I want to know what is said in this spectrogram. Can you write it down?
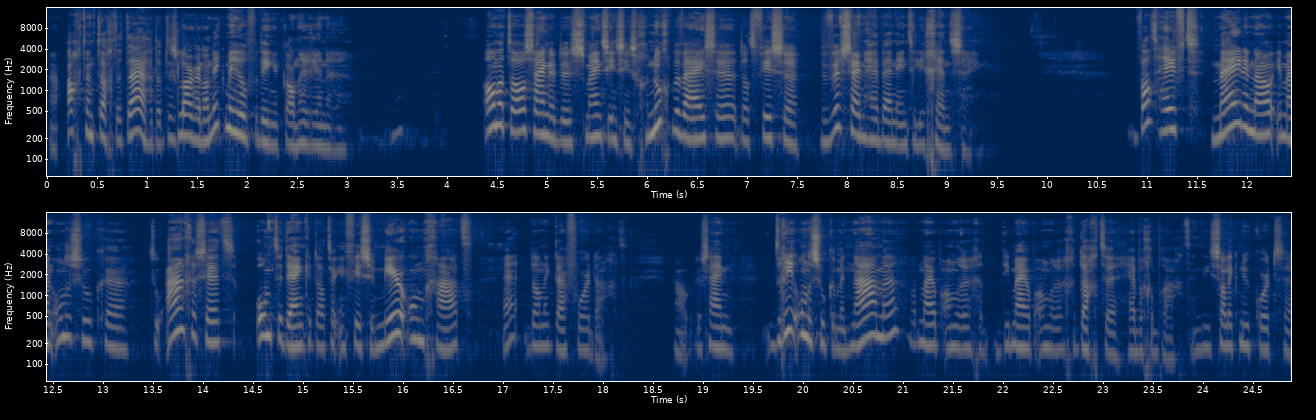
Nou, 88 dagen, dat is langer dan ik me heel veel dingen kan herinneren. Al met al zijn er dus, mijns inziens, genoeg bewijzen dat vissen bewustzijn hebben en intelligent zijn. Wat heeft mij er nou in mijn onderzoek uh, toe aangezet om te denken dat er in vissen meer omgaat hè, dan ik daarvoor dacht? Nou, er zijn drie onderzoeken met name wat mij op andere, die mij op andere gedachten hebben gebracht. En die zal ik nu kort uh,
